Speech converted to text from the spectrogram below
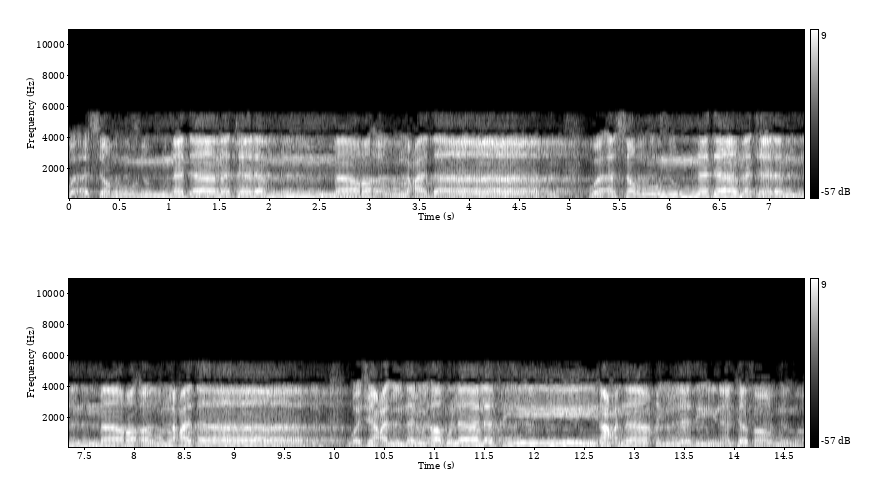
وأسروا الندامة لما رأوا العذاب وأسروا الندامة لما رأوا العذاب وجعلنا الأغلال في أعناق الذين كفروا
